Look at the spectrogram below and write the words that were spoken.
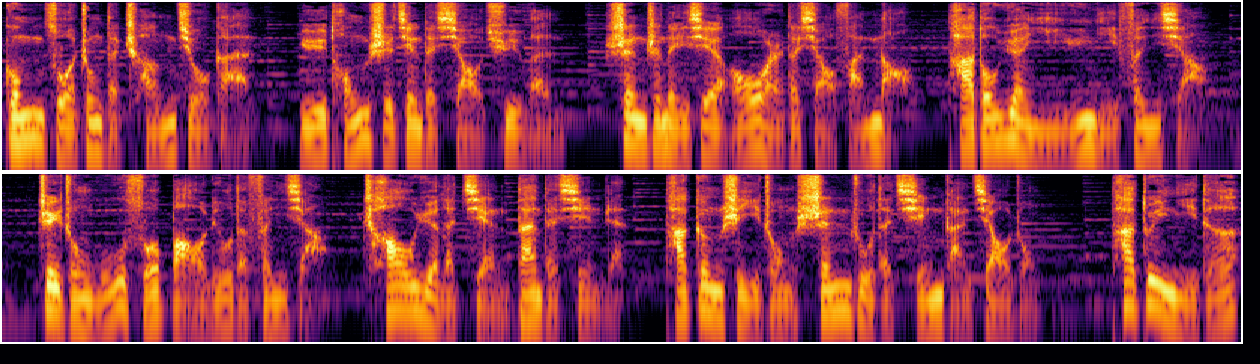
工作中的成就感与同事间的小趣闻，甚至那些偶尔的小烦恼。他都愿意与你分享，这种无所保留的分享超越了简单的信任，它更是一种深入的情感交融。他对你的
